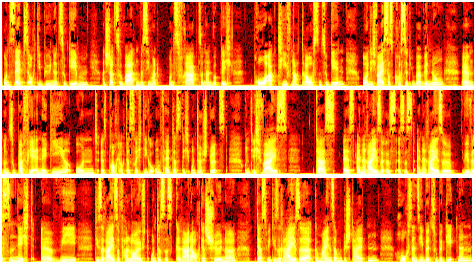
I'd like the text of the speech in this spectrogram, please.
uns selbst auch die Bühne zu geben, anstatt zu warten, bis jemand uns fragt, sondern wirklich proaktiv nach draußen zu gehen. Und ich weiß, das kostet Überwindung ähm, und super viel Energie und es braucht auch das richtige Umfeld, das dich unterstützt. Und ich weiß, dass es eine Reise ist. Es ist eine Reise. Wir wissen nicht, äh, wie diese Reise verläuft. Und das ist gerade auch das Schöne, dass wir diese Reise gemeinsam gestalten, hochsensibel zu begegnen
